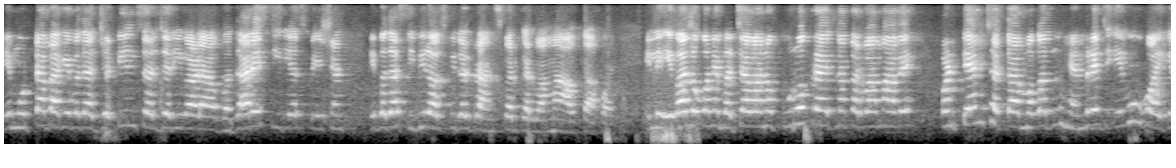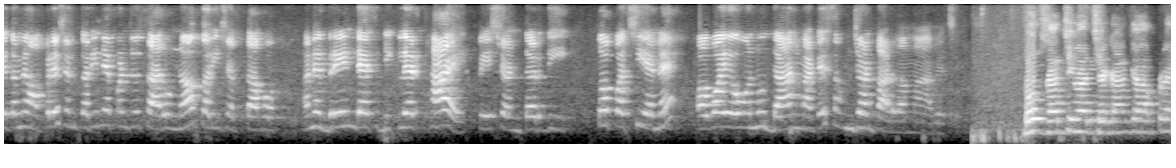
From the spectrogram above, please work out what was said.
એ મોટા ભાગે બધા જટિલ સર્જરીવાળા વધારે સિરિયસ પેશન્ટ એ બધા સિવિલ હોસ્પિટલ ટ્રાન્સફર કરવામાં આવતા હોય. એટલે એવા લોકોને બચાવવાનો પૂરો પ્રયત્ન કરવામાં આવે. પણ તેમ છતાં મગજનું હેમરેજ એવું હોય કે તમે ઓપરેશન કરીને પણ જો સારું ન કરી શકતા હો અને બ્રેન ડેથ ડિક્લેર થાય પેશન્ટ દર્દી તો પછી એને અવયવોનું દાન માટે સમજણ પાડવામાં આવે છે. બહુ સાચી વાત છે, કારણ કે આપણે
